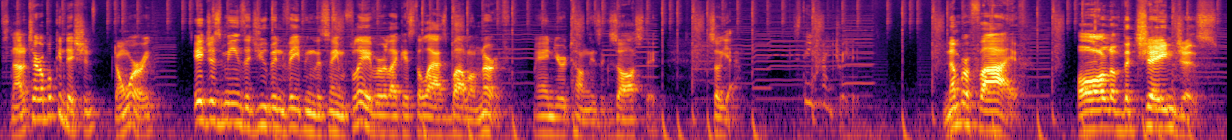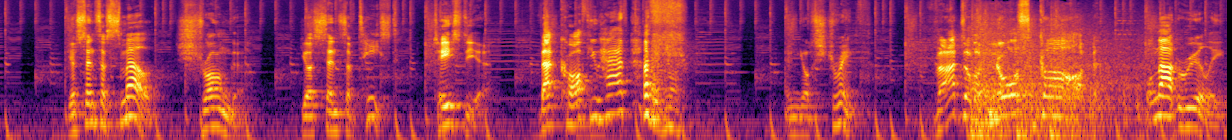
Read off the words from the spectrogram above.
It's not a terrible condition, don't worry. It just means that you've been vaping the same flavor like it's the last bottle on earth, and your tongue is exhausted. So yeah, stay hydrated. Number five, all of the changes. Your sense of smell, stronger. Your sense of taste, tastier. That cough you have, and your strength, that of a Norse god. Well, not really,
